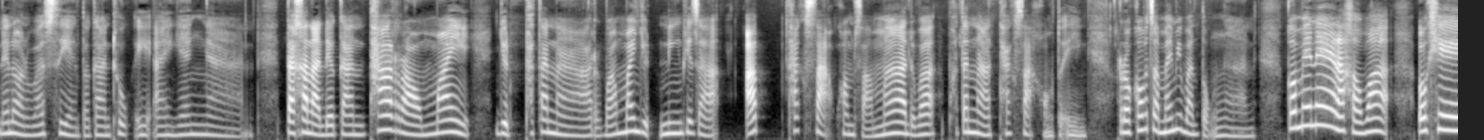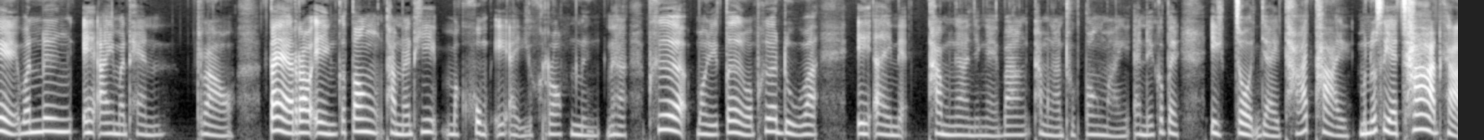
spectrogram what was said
แน่นอนว่าเสี่ยงต่อการถูก AI แย่งงาน แต่ขณะเดียวกันถ้าเราไม่หยุดพัฒนาหรือว่าไม่หยุดนิ่งที่จะ ทักษะความสามารถหรือว่าพัฒนาทักษะของตัวเอง เราก็จะไม่มีวันตกงาน ก็ไม่แน่นะคะว่า โอเค วันหนึ่ง AI มาแทน เรา แต่เราเองก็ต้องทำหน้าที่มาคุม AI อีกรอบหนึ่งนะคะเพื่อมอนิเตอร์ว่าเพื่อดูว่า AI เนี่ยทำงานยังไงบ้างทำงานถูกต้องไหม อันนี้ก็เป็นอีกโจทย์ใหญ่ท้าทายมนุษยชาติค่ะ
